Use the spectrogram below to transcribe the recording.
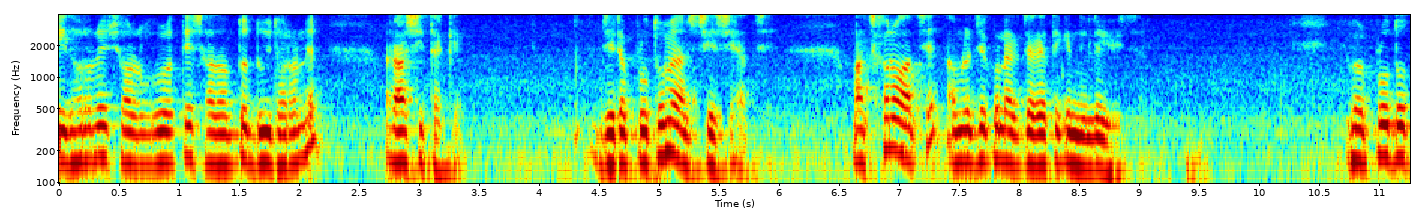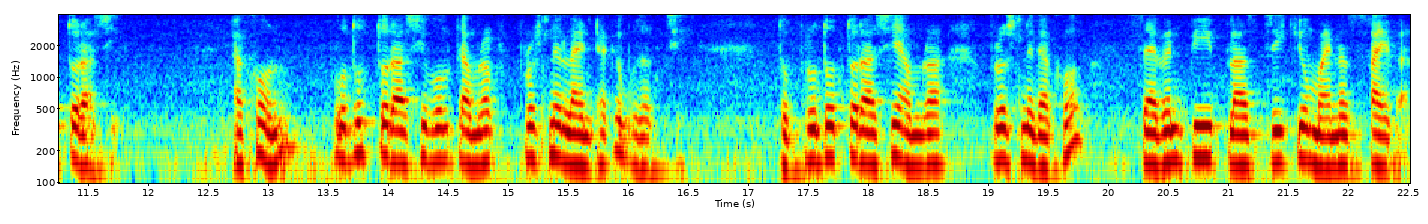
এই ধরনের সরলগুলোতে সাধারণত দুই ধরনের রাশি থাকে, যেটা প্রথমে আর শেষে আছে। মাঝখানেও আছে, আমরা যে কোনো এক জায়গা থেকে নিলেই হয়েছে। এবার প্রদত্ত রাশি। এখন প্রদত্ত রাশি বলতে আমরা প্রশ্নের লাইনটাকে বোঝাচ্ছি। তো প্রদত্ত রাশি আমরা প্রশ্নে দেখো seven P plus three Q minus five R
